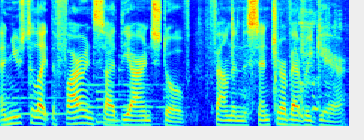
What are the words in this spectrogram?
and used to light the fire inside the iron stove found in the center of every ger.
